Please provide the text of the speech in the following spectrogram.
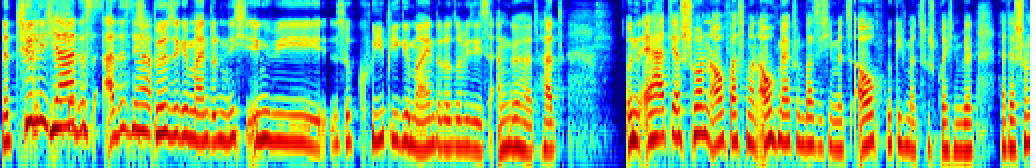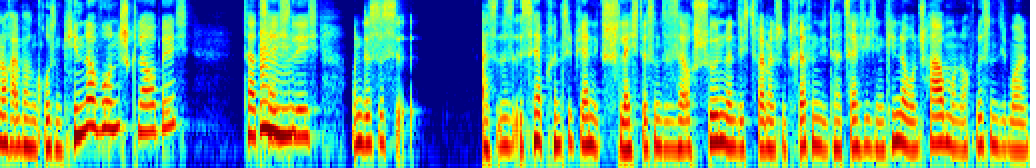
Natürlich Ja, hat er das, das- alles nicht ja. böse gemeint und nicht irgendwie so creepy gemeint oder so, wie sie es angehört hat. Und er hat ja schon auch, was man auch merkt und was ich ihm jetzt auch wirklich mal zusprechen will, er hat ja schon auch einfach einen großen Kinderwunsch, glaube ich, tatsächlich. Und das ist, also das ist ja prinzipiell nichts Schlechtes und es ist ja auch schön, wenn sich zwei Menschen treffen, die tatsächlich einen Kinderwunsch haben und auch wissen, sie wollen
